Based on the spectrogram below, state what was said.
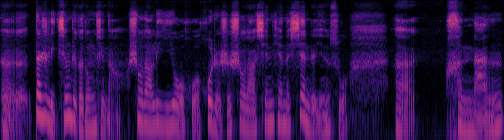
呃，但是理性这个东西呢，受到利益诱惑，或者是受到先天的限制因素，呃，很难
